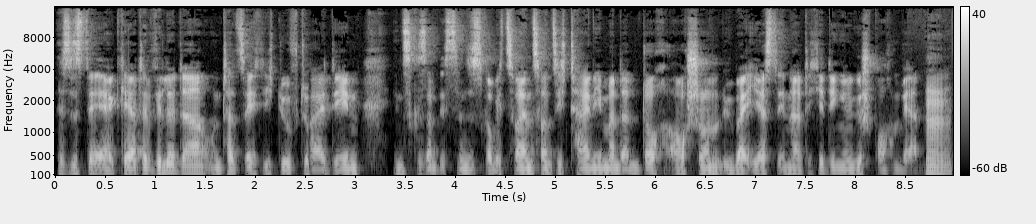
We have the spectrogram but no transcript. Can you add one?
es ist der erklärte Wille da und tatsächlich dürfte bei den insgesamt ist, sind es, glaube ich, 22 Teilnehmern dann doch auch schon über erste inhaltliche Dinge gesprochen werden. Hm.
